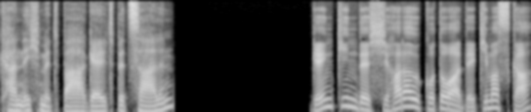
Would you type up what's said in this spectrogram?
Kann ich mit Bargeld bezahlen? 現金で支払うことはできますか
